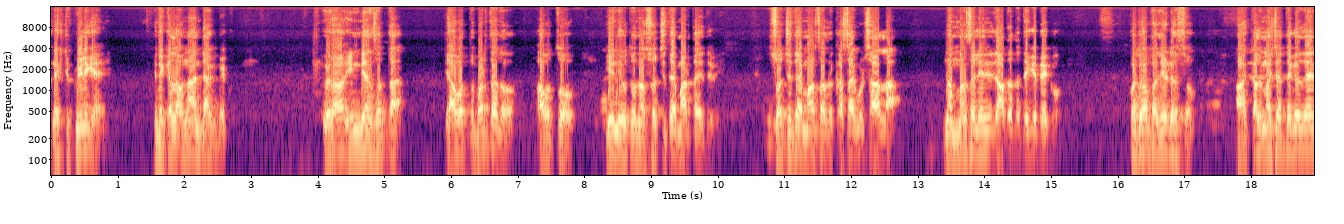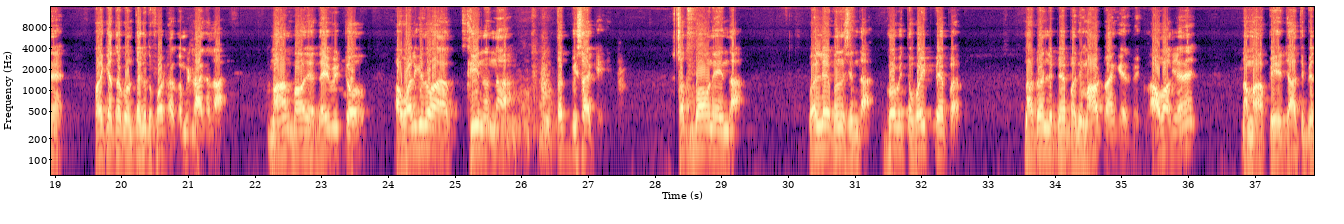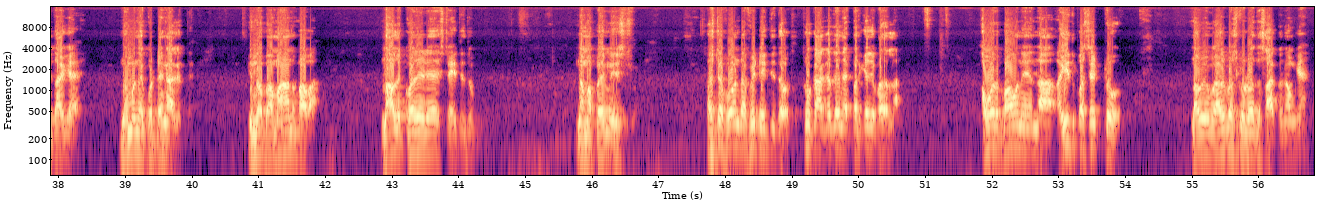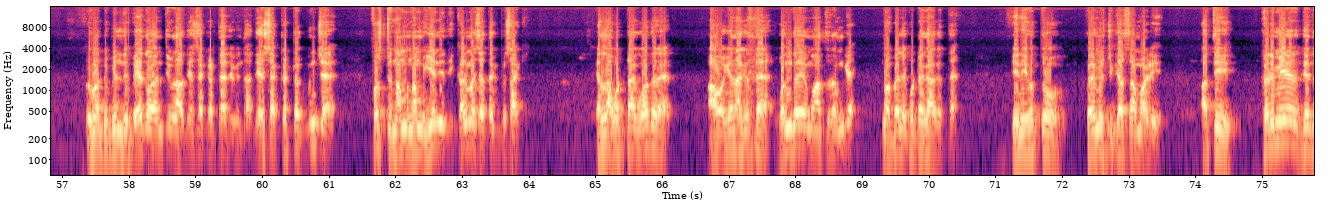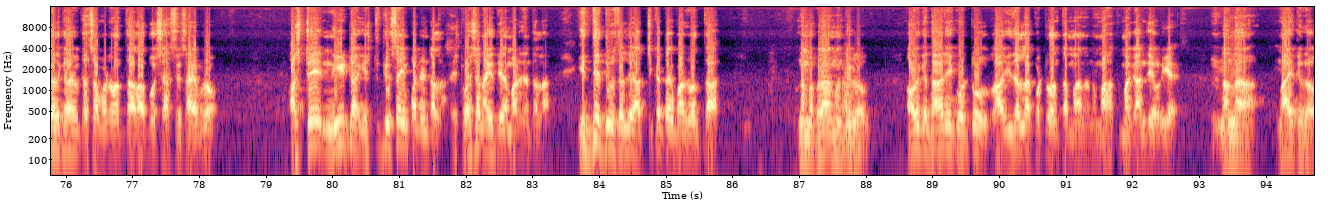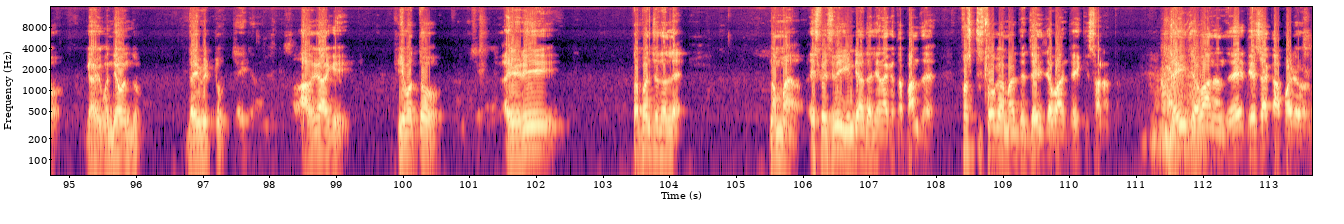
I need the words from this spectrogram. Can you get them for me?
ನೆಕ್ಸ್ಟ್ ಪೀಳಿಗೆ, ಇದಕ್ಕೆಲ್ಲ ನಾಂದಿ ಆಗಬೇಕು. ಇವೆಲ್ಲ ಇಂಡಿಯನ್ಸ್ ಅಂತ ಯಾವತ್ತು ಬರ್ತದೋ ಆವತ್ತು ಇವತ್ತು ನಾವು ಸ್ವಚ್ಛತೆ ಮಾಡ್ತಾ ಇದ್ದೀವಿ. ಸ್ವಚ್ಛತೆ ಮಾಡಿಸೋದು ಕಸ ಗುಡ್ಸ ಅಲ್ಲ. ನಮ್ಮ ಮನಸ್ಸಲ್ಲಿ ಏನಿದೆ ಅದನ್ನು ತೆಗಿಬೇಕು. ಪ್ರತಿಯೊಬ್ಬ ಲೀಡರ್ಸು ಆ ಕಲ್ಮಶ ತೆಗೆದೇನೆ ಪರಕೆ ತಗೊಂಡು ತೆಗೆದು ಫೋಟೋ ಹಾಕೊಂಡ್ಬಿಟ್ರೆ ಆಗಲ್ಲ. ಮಹಾನ್ ಭಾವನೆ, ದಯವಿಟ್ಟು ಆ ಒಳಗಿರುವ ಆ ಅನ್ನ ತದ್ ಬಿಸಾಕಿ, ಸದ್ಭಾವನೆಯಿಂದ, ಒಳ್ಳೆ ಮನಸ್ಸಿಂದ go with white paper not only paper ನಿಮ್ಮ ಆಟೋ ಹಂಗೆ ಇರಬೇಕು. ಆವಾಗಲೇ ನಮ್ಮ ಪಿ, ಜಾತಿ ಪಿತಾಗೆ ನಮ್ಮನ್ನೇ ಕೊಟ್ಟಂಗೆ ಆಗುತ್ತೆ. ಇನ್ನೊಬ್ಬ ಮಹಾನುಭಾವ ನಾಲ್ಕೂವರೆ ಅಷ್ಟೇ ಇದ್ದಿದ್ದು ನಮ್ಮ ಪ್ರೈಮ್ ಮಿನಿಸ್ಟ್ರು ಅಷ್ಟೇ ಫೋರ್ ಅಂಡ್ ಫೀಟ್ ಇದ್ದಿದ್ದವರು ತೂಕ ಹಾಕಿದ್ರೆ ಪರ್ ಕೆ ಜಿ ಬರಲ್ಲ. ಅವರ ಭಾವನೆಯನ್ನ ಐದು ಪರ್ಸೆಂಟು ನಾವು ಅಳವಡಿಸ್ಕೊಂಡು ಸಾಕು ನಮಗೆ. ಟು ಬಿಲ್ ದಿ ಭೇದ ಅಂತೀವಿ ನಾವು ದೇಶ ಕಟ್ತಾ ಇದೀವಿ ಅಂತ ದೇಶ ಕಟ್ಟೋಕೆ ಮುಂಚೆ ಫಸ್ಟ್ ನಮ್ಮ ನಮ್ಮ ಏನಿದೆ ಕಲ್ಮಶ ತೆಗ್ದು ಬಿಸಾಕಿ ಎಲ್ಲ ಒಟ್ಟಾಗಿ ಹೋದರೆ ಆವಾಗ ಏನಾಗುತ್ತೆ? ಒಂದೇ ಮಾತು ನಮಗೆ, ನಾವು ಬೆಲೆ ಕೊಟ್ಟಂಗಾಗುತ್ತೆ. ಏನು ಇವತ್ತು ಪ್ರೈಮ್ ಮಿನಿಸ್ಟರ್ ಕೆಲಸ ಮಾಡಿ ಅತಿ ಕಡಿಮೆ ದಿನದಲ್ಲಿ ಕೆಲಸ ಮಾಡುವಂಥ ಲಾಲ್ಬೋ ಶಾಸ್ತ್ರಿ ಸಾಹೇಬರು ಅಷ್ಟೇ ನೀಟಾಗಿ, ಎಷ್ಟು ದಿವಸ ಇಂಪಾರ್ಟೆಂಟ್ ಅಲ್ಲ, ಎಷ್ಟು ವರ್ಷ ನಾ ದಿನ ಮಾಡಿದೆ ಅಂತಲ್ಲ, ಇದ್ದಿದ್ದ ದಿವಸದಲ್ಲಿ ಅಚ್ಚುಕಟ್ಟಾಗಿ ಮಾಡುವಂಥ ನಮ್ಮ ಪ್ರಧಾನಮಂತ್ರಿಗಳು, ಅವರಿಗೆ ದಾರಿ ಕೊಟ್ಟು ಇದೆಲ್ಲ ಕೊಟ್ಟುವಂತ ಮ- ನಮ್ಮ ಮಹಾತ್ಮ ಗಾಂಧಿ ಅವರಿಗೆ ನನ್ನ ನಾಯಕರು ಒಂದೇ ಒಂದು ದಯವಿಟ್ಟು. ಹಾಗಾಗಿ ಇವತ್ತು ಇಡೀ ಪ್ರಪಂಚದಲ್ಲೇ ನಮ್ಮ ಎಸ್ಪೆಷಲಿ ಇಂಡಿಯಾದಲ್ಲಿ ಏನಾಗತ್ತಪ್ಪ ಅಂದ್ರೆ ಫಸ್ಟ್ ಸ್ಲೋಗನ್ ಮಾಡಿದೆ ಜೈ ಜವಾನ್, ಜೈ ಕಿಸಾನ್ ಅಂತ. ಜೈ ಜವಾನ್ ಅಂದ್ರೆ ದೇಶ ಕಾಪಾಡೋರು.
